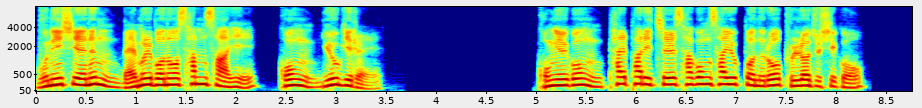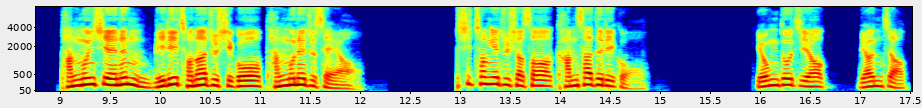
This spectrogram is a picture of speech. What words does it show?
문의 시에는 매물번호 342-061을 010-8827-4046번으로 불러주시고 방문 시에는 미리 전화 주시고 방문해 주세요. 시청해 주셔서 감사드리고 용도 지역, 면적,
